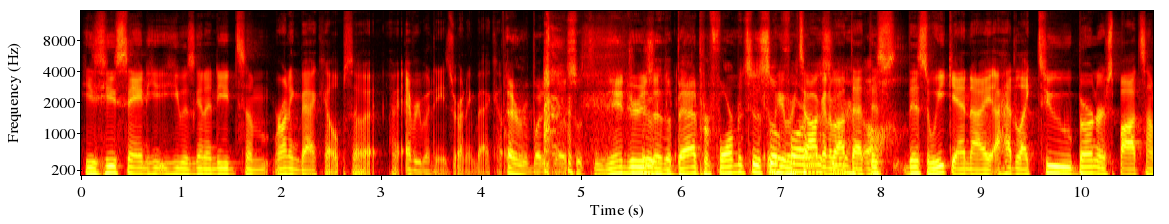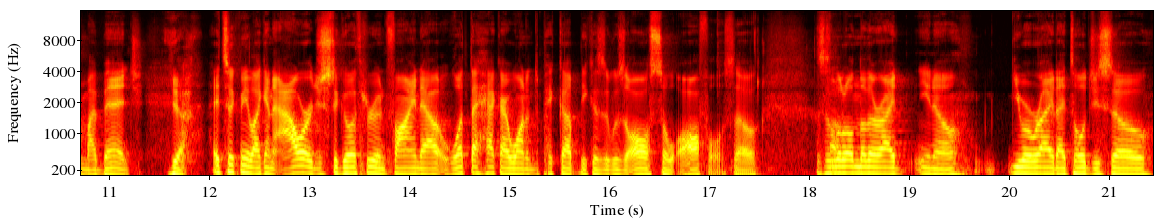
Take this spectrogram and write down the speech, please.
He's he's saying he, he was going to need some running back help. So everybody needs running back help. Everybody does with the injuries and the bad performances so we were talking about year. that Oh, this this weekend. I, I had like two burner spots on my bench. yeah. It took me like an hour just to go through and find out what the heck I wanted to pick up because it was all so awful. So this is a little another I you know you were right. I told you so,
